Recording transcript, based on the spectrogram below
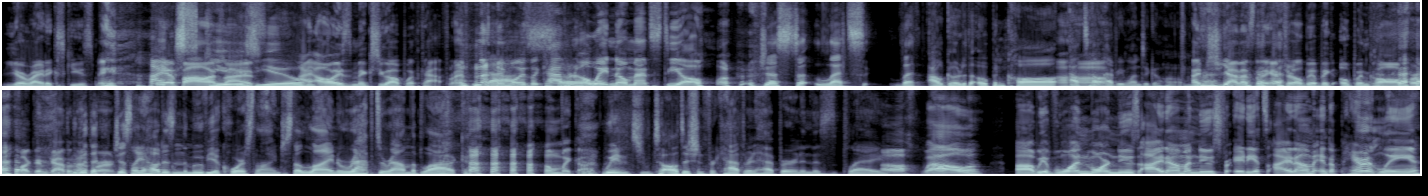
You're right. Excuse me. I Excuse apologize. you? I always mix you up with Catherine. Yeah, I'm always like Catherine. so- Oh wait, no, Matt Steele. Just uh, let's let. I'll go to the open call. I'll tell everyone to go home. I'm, yeah, that's the thing. I'm sure it'll be a big open call for fucking Catherine With a, Hepburn. just like how it is in the movie, a chorus line, just a line wrapped around the block, oh my god. waiting to, to audition for Katharine Hepburn in this play. Oh, well, uh, we have one more news item, a news for idiots item, and apparently,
